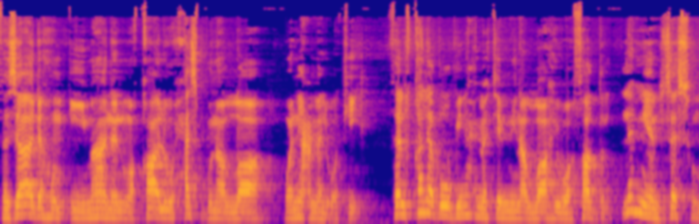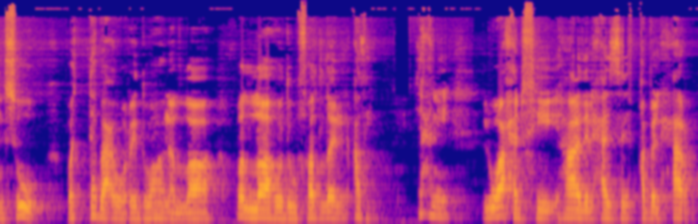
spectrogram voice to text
فزادهم إيمانا وقالوا حسبنا الله ونعم الوكيل. فانقلبوا بنعمة من الله وفضل لم يمسسهم سوء واتبعوا رضوان الله والله ذو فضل عظيم. يعني الواحد في هذه الحزة قبل حرب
